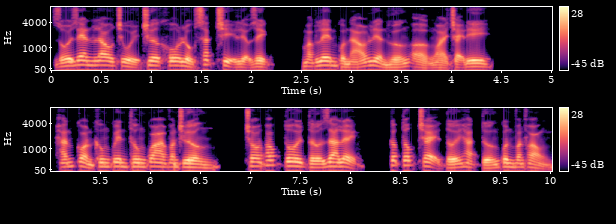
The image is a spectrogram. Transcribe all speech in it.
rối ren lau chùi chưa khô lục sắc trị liệu dịch, mặc lên quần áo liền hướng ở ngoài chạy đi. Hắn còn không quên thông qua văn trường, cho Hóc tôi tớ ra lệnh, cấp tốc chạy tới hạt tướng quân văn phòng,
